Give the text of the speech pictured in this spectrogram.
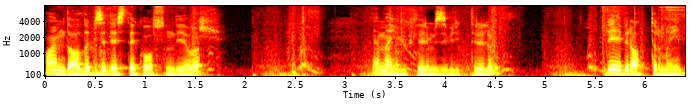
Heimdall da bize destek olsun diye var. Hemen yüklerimizi biriktirelim. D1 attırmayın.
